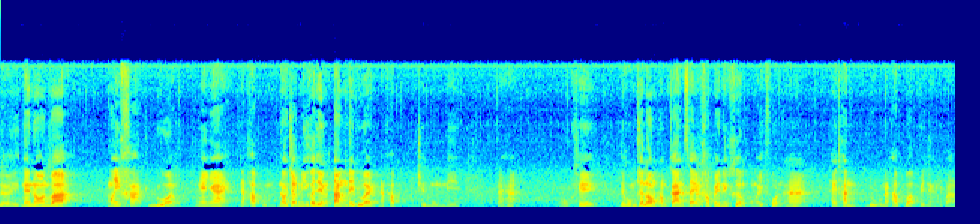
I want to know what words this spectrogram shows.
เลย แน่นอนว่าไม่ขาดร่วงง่าย ๆนะครับ ผมนอกจากนี้ก็ยังตั้งได้ด้วยนะครับ เช่นมุมนี้นะฮะโอเค เดี๋ยวผมจะลองทำการใส่เข้าไปในเครื่องของ iPhone 5 ให้ท่านดูนะครับว่าเป็นอย่างไรบ้าง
